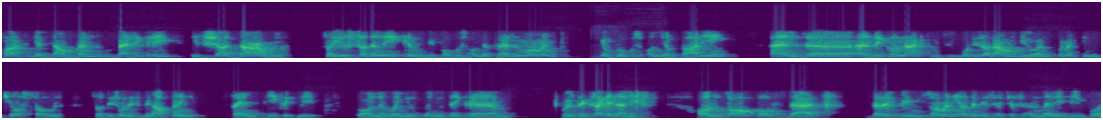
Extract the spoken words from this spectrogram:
part gets dampened, basically it shut down. So you suddenly can be focused on the present moment, you can focus on your body, and uh, and reconnect with what is around you and connecting with your soul. So this is what has been happening scientifically on when you when you take um, when you take psychedelics. On top of that, there have been so many other researchers and many people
